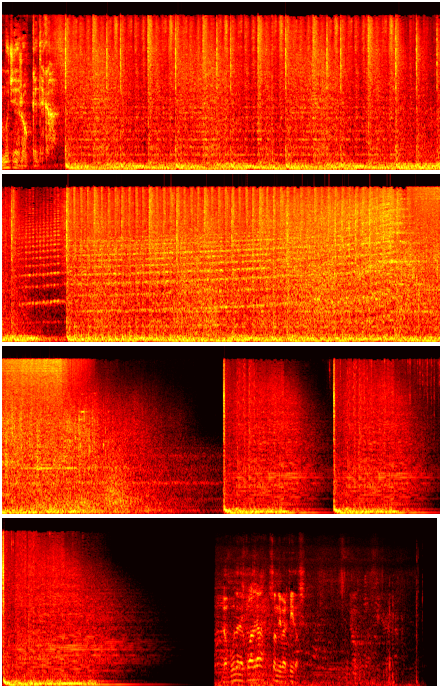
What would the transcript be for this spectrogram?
मुझे रोक के देखा। Los bulles de cuadra son divertidos.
